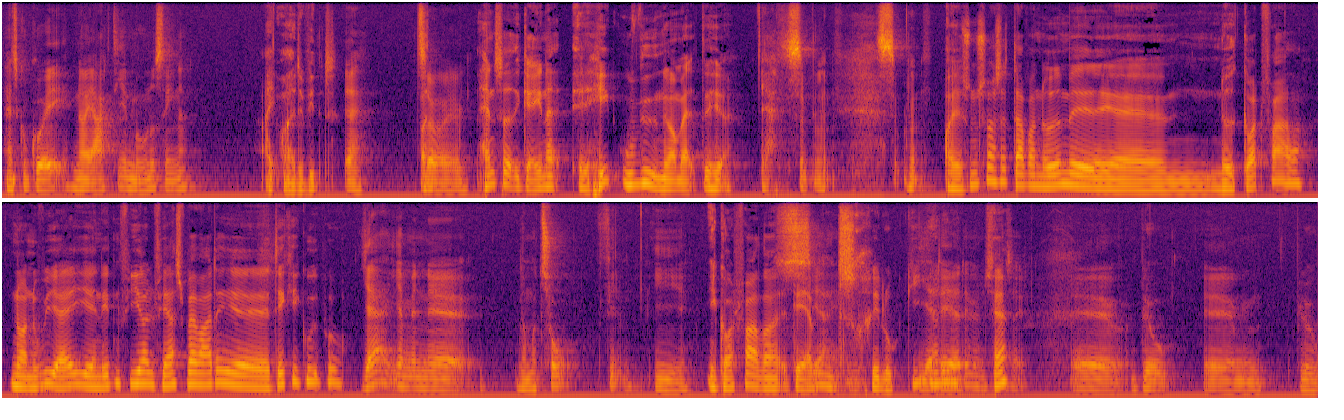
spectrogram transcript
han skulle gå af nøjagtigt en måned senere. Ej, hvor er det vildt. Ja, så øh, Han sad i Ghana øh, helt uvidende om alt det her. Ja, simpelthen. simpelthen. Og jeg synes også, at der var noget med øh, noget Godfather, når nu vi er i øh, 1974. Hvad var det, øh, det gik ud på? Ja, jamen, øh, nummer to film i... I Godfather, det er vel en trilogi? Ja, det er det vel sådan Ja. set. Øh, blev, øh, blev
